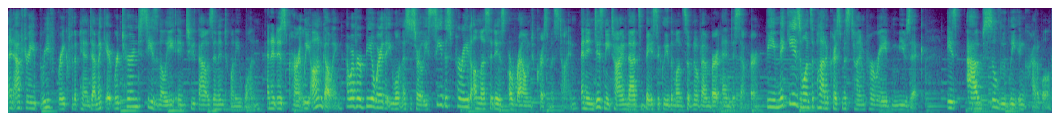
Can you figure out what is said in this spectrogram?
and after a brief break for the pandemic, it returned seasonally in 2021, and it is currently ongoing. However, be aware that you won't necessarily see this parade unless it is around Christmas time. And in Disney time, that's basically the months of November and December. The Mickey's Once Upon a Christmas Time parade music is absolutely incredible.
